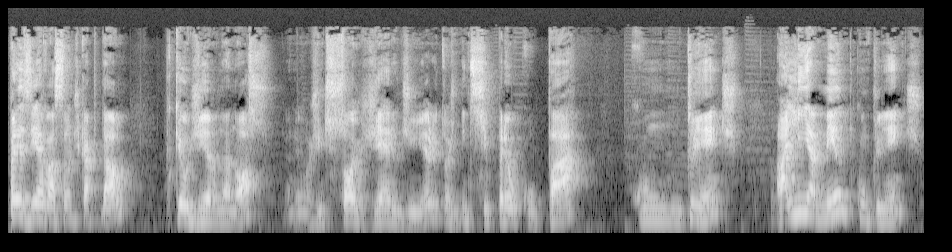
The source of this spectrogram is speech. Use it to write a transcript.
preservação de capital, porque o dinheiro não é nosso, A gente só gera o dinheiro, então a gente tem que se preocupar com o cliente, alinhamento com o cliente,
